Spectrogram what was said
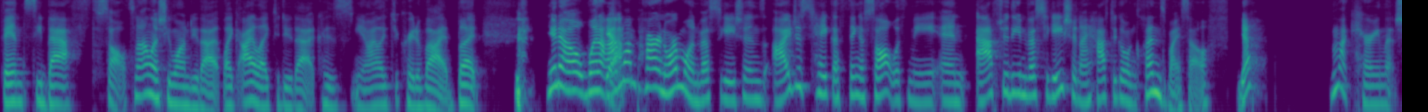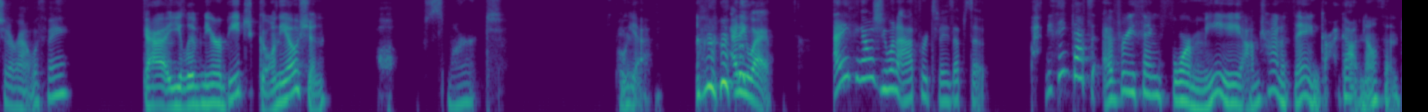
fancy bath salts. Not unless you want to do that. Like I like to do that because you know I like to create a vibe. But you know, when Yeah. I'm on paranormal investigations, I just take a thing of salt with me, and after the investigation, I have to go and cleanse myself. Yeah. I'm not carrying that shit around with me. Yeah. You live near a beach, go in the ocean. Oh, smart. Oh, yeah. Anyway, anything else you want to add for today's episode? I think that's everything for me. I'm trying to think. I got nothing.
